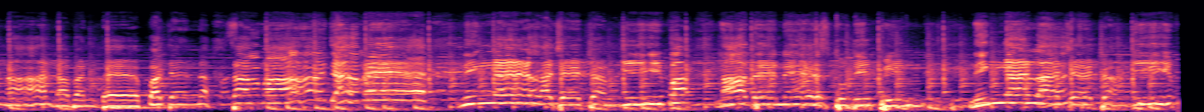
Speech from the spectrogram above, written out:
പകർന്നാനവന്റെ ഭജന സമാജമേ. നിങ്ങള ജീവ നാഥനെ സ്തുതിപ്പിൻ. നിങ്ങളെ ജീവ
